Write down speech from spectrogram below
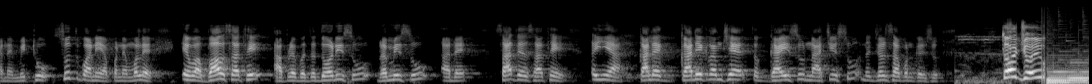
અને મીઠું શુદ્ધ પાણી આપણને મળે. એવા ભાવ સાથે આપણે બધા દોડીશું, રમીશું અને સાથે સાથે અહીંયા કાલે કાર્યક્રમ છે, તો ગાઈશું, નાચીશું અને જલસા પણ કરીશું. તો જોયું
